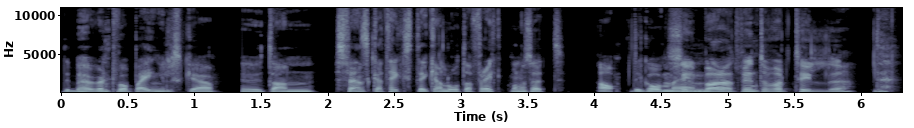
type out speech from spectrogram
det behöver inte vara på engelska, utan svenska texter kan låta fräckt på något sätt. Ja, det gav mig Synd en... bara att vi inte varit till det.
